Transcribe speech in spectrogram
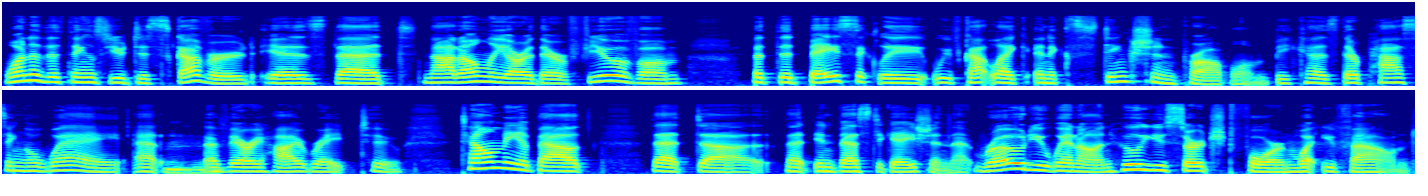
One of the things you discovered is that not only are there few of them but that basically we've got like an extinction problem because they're passing away at mm-hmm. a very high rate too tell me about that uh, that investigation, that road you went on, who you searched for, and what you found?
